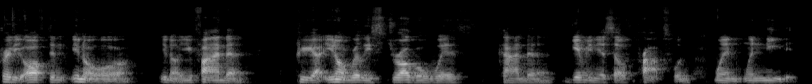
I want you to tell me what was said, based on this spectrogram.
pretty often, you know, or you know, you find a period you don't really struggle with kind of giving yourself props when when when needed.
